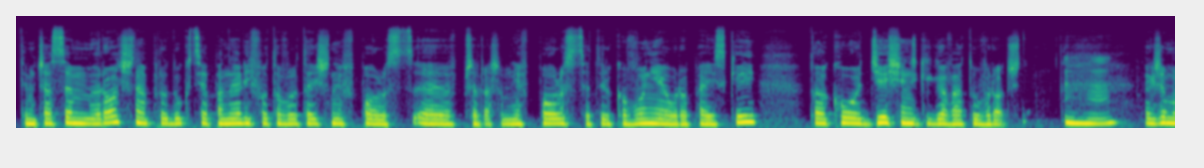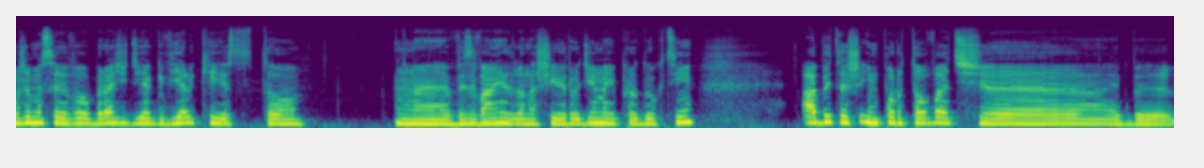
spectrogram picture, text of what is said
Tymczasem roczna produkcja paneli fotowoltaicznych w Polsce, e, przepraszam, nie w Polsce, tylko w Unii Europejskiej, to około 10 gigawatów rocznie. Mhm. Także możemy sobie wyobrazić, jak wielkie jest to e, wyzwanie dla naszej rodzimej produkcji, aby też importować e, jakby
